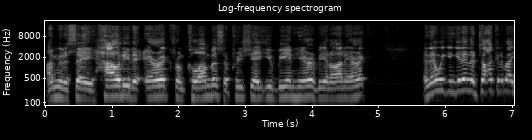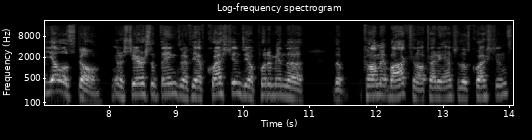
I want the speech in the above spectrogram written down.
I'm going to say howdy to Eric from Columbus. Appreciate you being here and being on, Eric. And then we can get into talking about Yellowstone. I'm going to share some things, and if you have questions, you know, put them in the the comment box, and I'll try to answer those questions.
